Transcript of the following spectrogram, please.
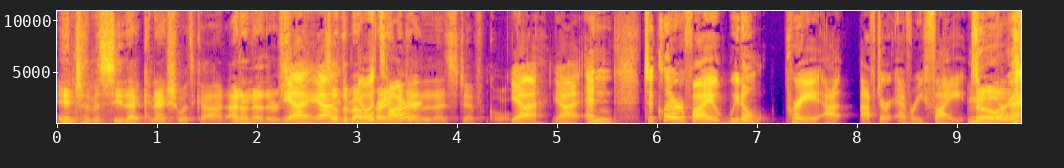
intimacy, that connection with God. I don't know. There's Yeah, yeah. something about No, praying hard. together that's difficult. Yeah, yeah. And to clarify, we don't pray a after every fight. No. or-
